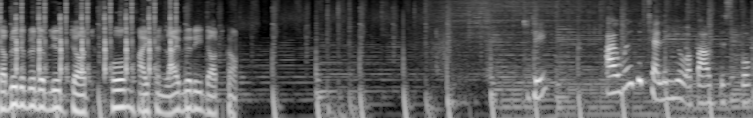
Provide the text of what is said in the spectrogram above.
www.home-library.com. Today, I will be telling you about this book,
